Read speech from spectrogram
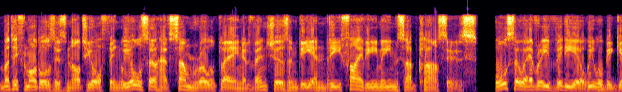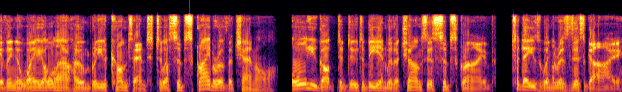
But if models is not your thing we also have some role playing adventures and D&D 5e meme subclasses. Also every video we will be giving away all our homebrew content to a subscriber of the channel. All you got to do to be in with a chance is subscribe. Today's winner is this guy.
